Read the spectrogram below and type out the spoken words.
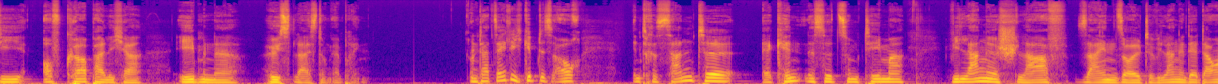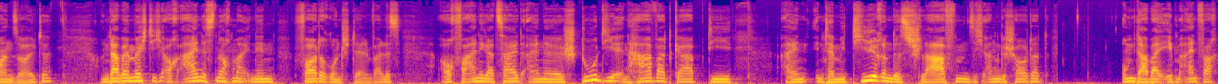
die auf körperlicher Ebene Höchstleistung erbringen. Und tatsächlich gibt es auch interessante Erkenntnisse zum Thema, wie lange Schlaf sein sollte, wie lange der dauern sollte. Und dabei möchte ich auch eines nochmal in den Vordergrund stellen, weil es auch vor einiger Zeit eine Studie in Harvard gab, die ein intermittierendes Schlafen sich angeschaut hat um dabei eben einfach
